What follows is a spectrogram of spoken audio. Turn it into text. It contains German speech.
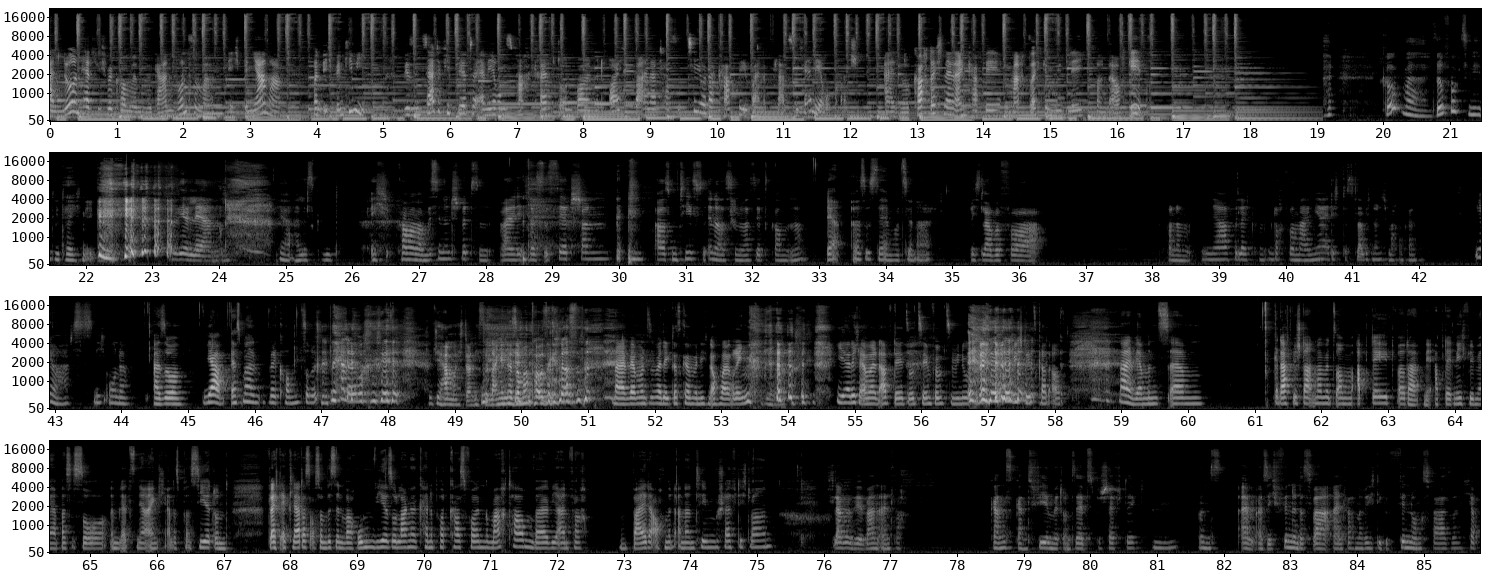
Hallo und herzlich willkommen im veganen Wohnzimmer. Ich bin Jana. Und ich bin Kimi. Wir sind zertifizierte Ernährungsfachkräfte und wollen mit euch bei einer Tasse Tee oder Kaffee über eine pflanzliche Ernährung quatschen. Also kocht euch schnell einen Kaffee, macht euch gemütlich und auf geht's. Guck mal, so funktioniert die Technik. Wir lernen. Ja, alles gut. Ich komme mal ein bisschen ins Schwitzen, weil das ist jetzt schon aus dem tiefsten Innersten, was jetzt kommt, ne? Ja, das ist sehr emotional. Ich glaube, vor, vor einem, ja, vielleicht doch vor einem Jahr hätte ich das, glaube ich, noch nicht machen können. Ja, das ist nicht ohne. Also, ja, erstmal willkommen zurück. Hallo. wir haben euch doch nicht so lange in der Sommerpause gelassen. Nein, wir haben uns überlegt, das können wir nicht nochmal bringen. Ja. Jährlich einmal ein Update, so 10, 15 Minuten. Wie steht es gerade aus? Nein, wir haben uns ähm, gedacht, wir starten mal mit so einem Update, oder nee, Update nicht, vielmehr, was ist so im letzten Jahr eigentlich alles passiert und vielleicht erklärt das auch so ein bisschen, warum wir so lange keine Podcast-Folgen gemacht haben, weil wir einfach beide auch mit anderen Themen beschäftigt waren. Ich glaube, wir waren einfach ganz, ganz viel mit uns selbst beschäftigt. Mhm. Und ähm, also ich finde, das war einfach eine richtige Findungsphase. Ich habe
